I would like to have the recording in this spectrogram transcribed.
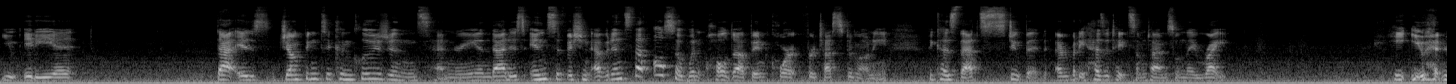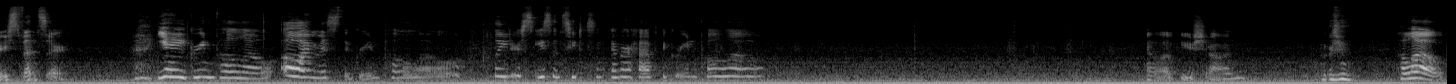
You idiot. That is jumping to conclusions, Henry, and that is insufficient evidence that also wouldn't hold up in court for testimony, because that's stupid. Everybody hesitates sometimes when they write. I hate you, Henry Spencer. Yay, green polo! Oh, I miss the green polo. Later seasons, he doesn't ever have the green polo. I love you, Shawn. Hello.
